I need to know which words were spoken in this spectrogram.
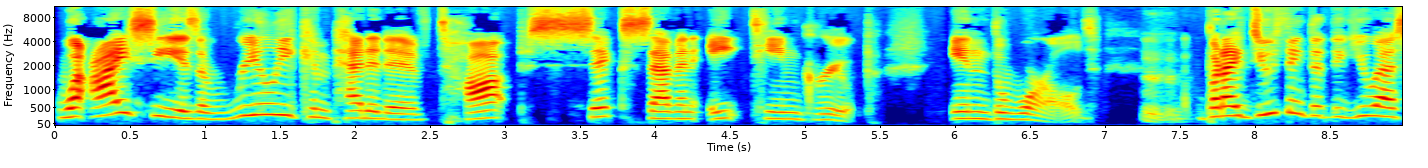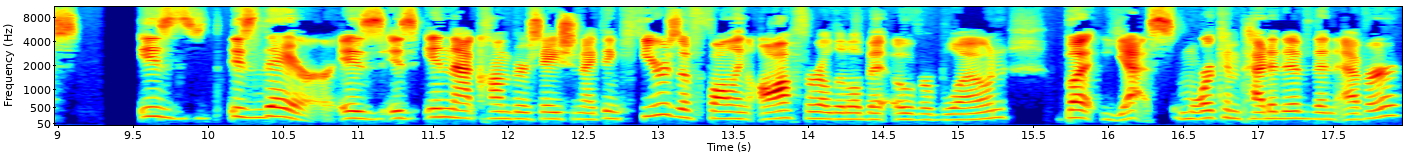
what I see is a really competitive top six, seven, eight team group in the world. Mm-hmm. But I do think that the US is is there is is in that conversation i think fears of falling off are a little bit overblown but yes more competitive than ever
